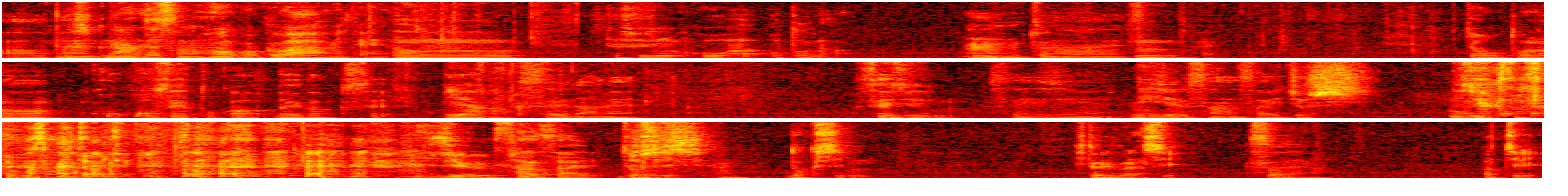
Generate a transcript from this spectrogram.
ああ確かに。なんでその報告はみたいな。うん。じゃあ主人公は大人うん大人だねうん。絶対。じゃあ大人高校生とか大学生？いや学生ダメ成人。成人。23歳女子。23歳女子具体的に23歳女子。うん。独身。一人暮らし。そうだな。バッチリ。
